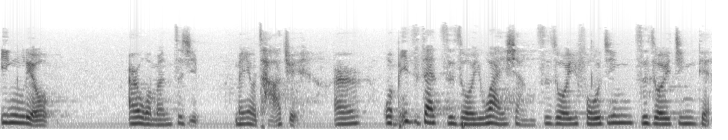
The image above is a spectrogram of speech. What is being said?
阴流，而我们自己没有察觉，而我们一直在执着于外相，执着于佛经，执着于经典。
